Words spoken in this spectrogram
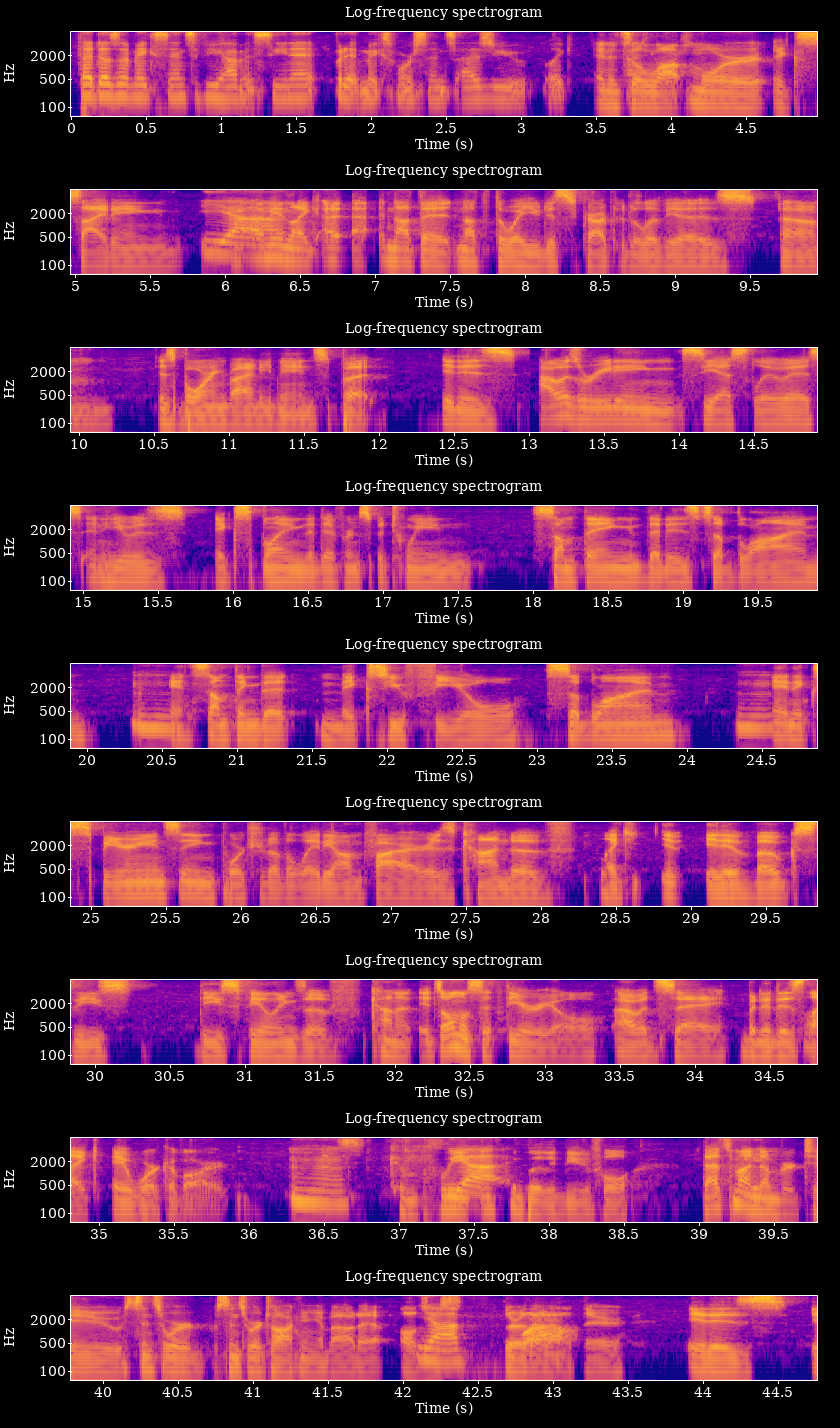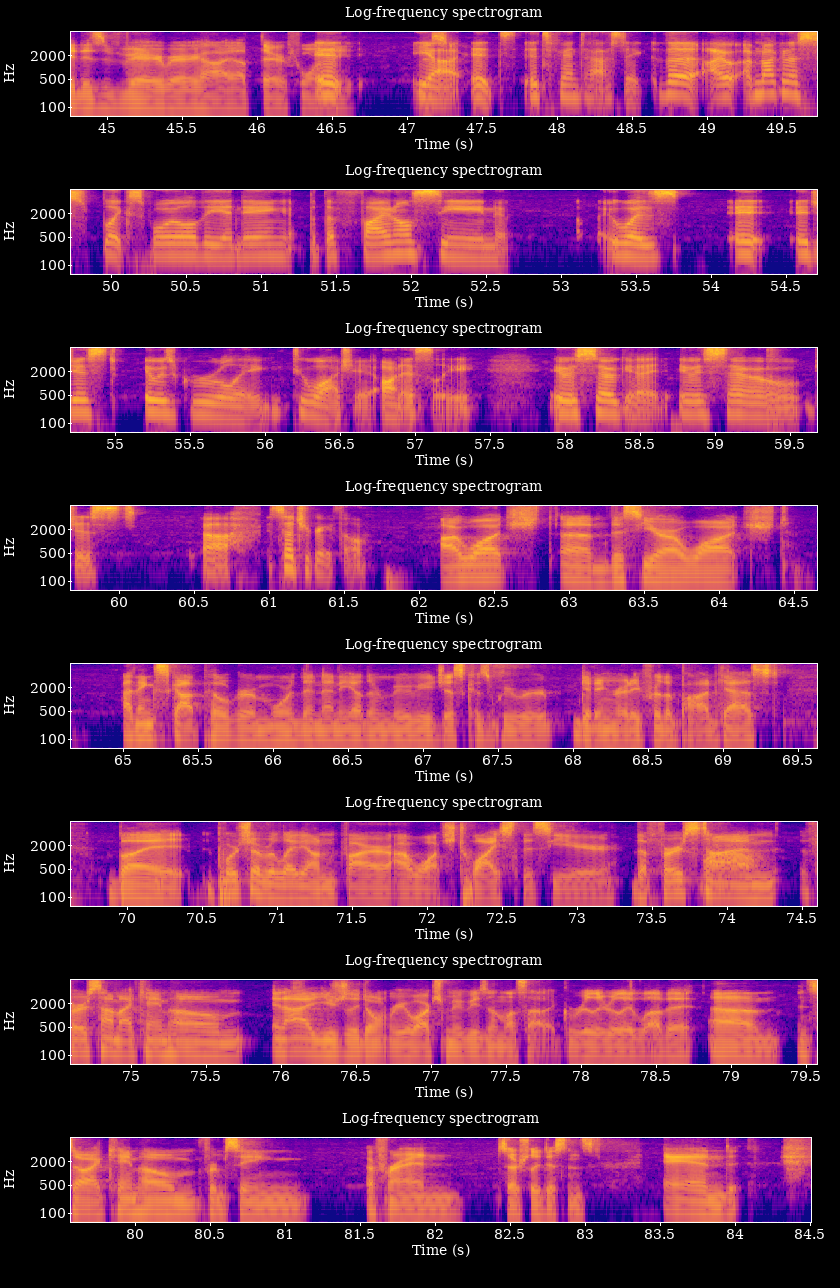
that doesn't make sense if you haven't seen it, but it makes more sense as you like. and it's a lot watch more exciting. Yeah. I mean, like, I, I, not that not that the way you described it, Olivia, is um is boring by any means, but it is. I was reading C.S. Lewis, and he was explaining the difference between something that is sublime Mhm. and something that makes you feel sublime. Mhm. And experiencing Portrait of a Lady on Fire is kind of like it, it evokes these these feelings of kind of it's almost ethereal, I would say, but it is like a work of art. Mhm. It's complete Yeah. it's completely beautiful. That's my number two. Since we're since we're talking about it, I'll Yeah. just throw that out there. It is it is very very high up there for me. It yeah, it's it's fantastic. The I, I'm not gonna like spoil the ending, but the final scene it was it it just it was grueling to watch it. Honestly, it was so good. It was so just uh, such a great film. I watched um, this year. I watched, I think Scott Pilgrim more than any other movie, just because we were getting ready for the podcast. But a Lady on Fire, I watched twice this year. The first Wow. time, the first time I came home, and I usually don't rewatch movies unless I like really, really love it. Um, and so I came home from seeing a friend, socially distanced, and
